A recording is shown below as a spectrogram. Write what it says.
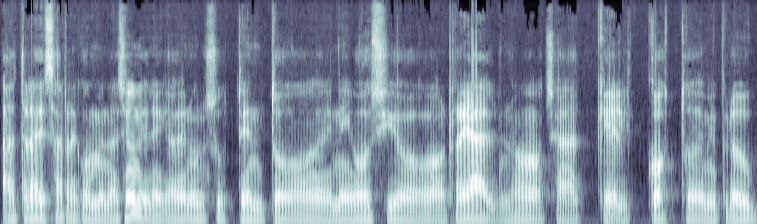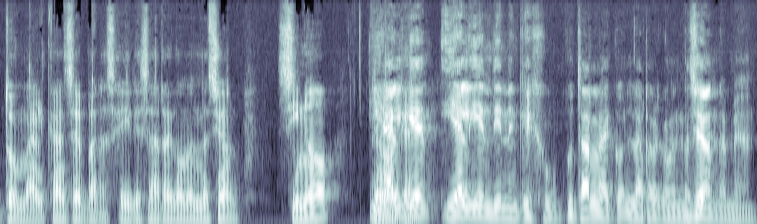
atrás de esa recomendación tiene que haber un sustento de negocio real, ¿no? O sea, que el costo de mi producto me alcance para seguir esa recomendación. Si no... Y alguien, y alguien tiene que ejecutar la, recomendación también.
